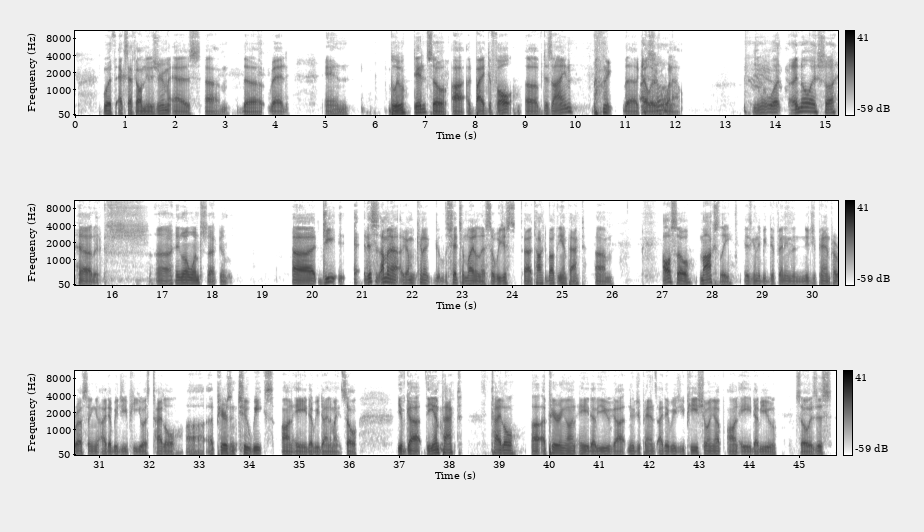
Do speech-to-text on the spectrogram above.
with XFL Newsroom as um, the red and blue did. So uh, by default of design, the colors saw- went out. You know what? I know I saw Haddix. Uh, hang on one second. Uh, do you, eh, this is I'm gonna I'm gonna shed some light on this. So we just uh, talked about the impact. Um, also Moxley is going to be defending the New Japan Pro Wrestling IWGP US title. Uh, appears in two weeks on AEW Dynamite. So you've got the Impact title uh, appearing on AEW. You got New Japan's IWGP showing up on AEW. So is this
